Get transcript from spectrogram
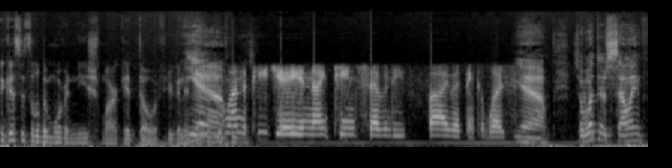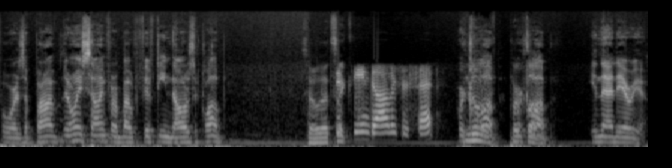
I guess it's a little bit more of a niche market, though. If you're gonna, He won the PGA in 1975, I think it was. yeah. So what they're selling for is about they're only selling for about fifteen dollars a club So that's like Fifteen dollars a set. Per No, no, club per club. in that area.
